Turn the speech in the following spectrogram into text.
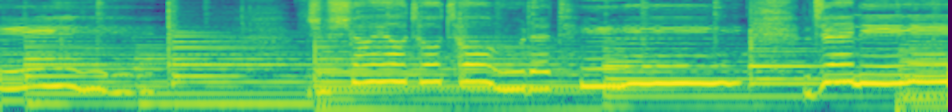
意。只想要偷偷的听着你。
